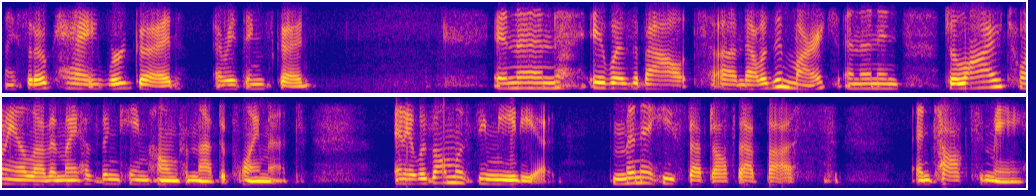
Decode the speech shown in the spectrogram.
And I said, okay, we're good, everything's good. And then it was about, uh, that was in March. And then in July 2011, my husband came home from that deployment. And it was almost immediate. The minute he stepped off that bus and talked to me,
